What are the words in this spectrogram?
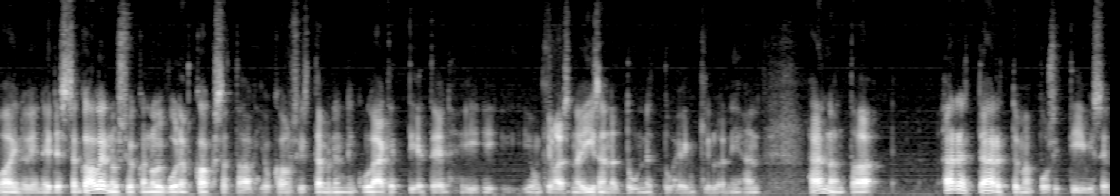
vainojen edessä. Galenos, joka noin vuoden 200, joka on siis tämmöinen niin kuin lääketieteen jonkinlaisena isänä tunnettu henkilö, niin hän, hän antaa äärettömän positiivisen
